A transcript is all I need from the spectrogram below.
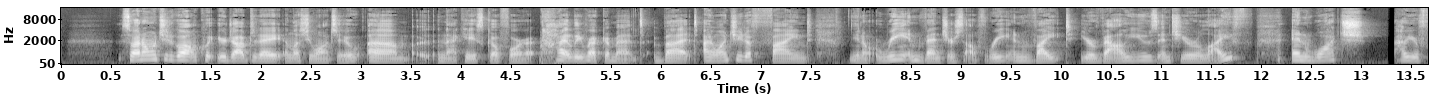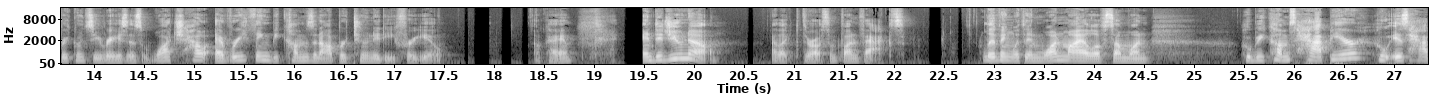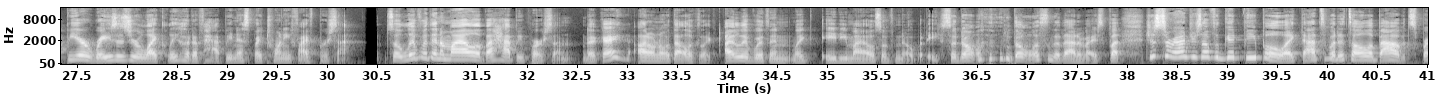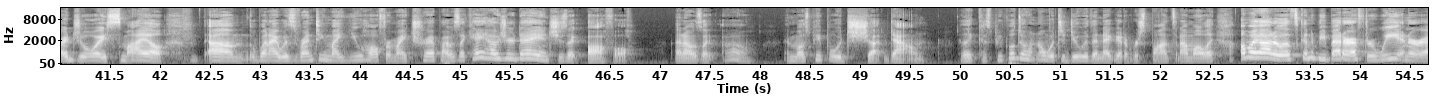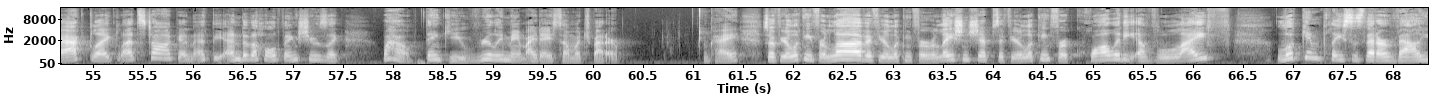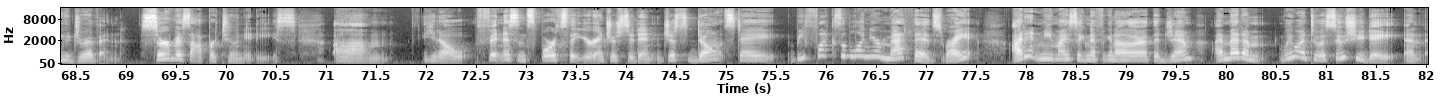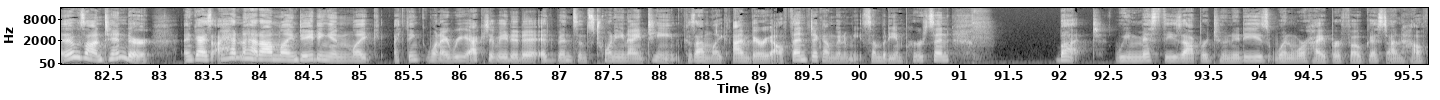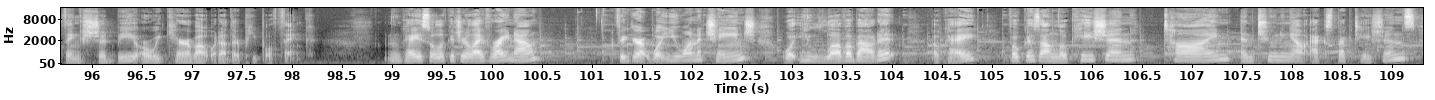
So I don't want you to go out and quit your job today unless you want to. Um, in that case, go for it. Highly recommend. But I want you to find, you know, reinvent yourself, reinvite your values into your life, and watch how your frequency raises. Watch how everything becomes an opportunity for you. Okay. And did you know? I like to throw out some fun facts. Living within one mile of someone who becomes happier, who is happier, raises your likelihood of happiness by 25%. So live within a mile of a happy person, okay? I don't know what that looks like. I live within like 80 miles of nobody. So don't don't listen to that advice. But just surround yourself with good people. Like that's what it's all about. Spread joy, smile. Um, when I was renting my U-Haul for my trip, I was like, "Hey, how's your day?" And she's like, "Awful." And I was like, "Oh." And most people would shut down like because people don't know what to do with a negative response and i'm all like oh my god well, it's going to be better after we interact like let's talk and at the end of the whole thing she was like wow thank you really made my day so much better Okay. So if you're looking for love, if you're looking for relationships, if you're looking for quality of life, look in places that are value driven, service opportunities, um, you know, fitness and sports that you're interested in. Just don't stay, be flexible in your methods, right? I didn't meet my significant other at the gym. I met him, we went to a sushi date and it was on Tinder. And guys, I hadn't had online dating in like, I think when I reactivated it, it had been since 2019 because I'm like, I'm very authentic. I'm going to meet somebody in person. But we miss these opportunities when we're hyper focused on how things should be or we care about what other people think. Okay, so look at your life right now Figure out what you want to change, what you love about it, okay? Focus on location, time, and tuning out expectations,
